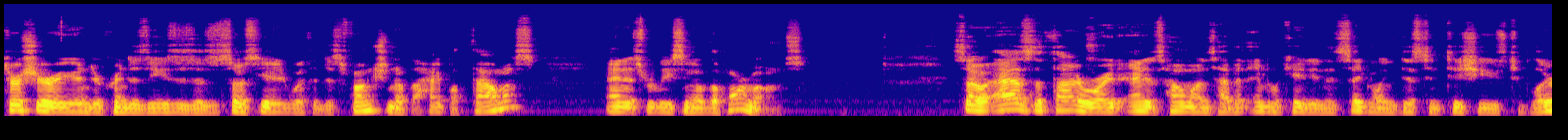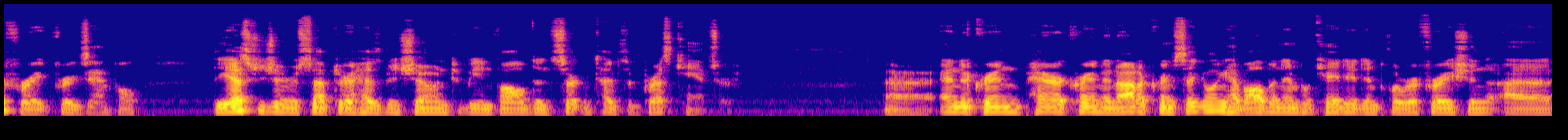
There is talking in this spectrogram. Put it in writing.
Tertiary endocrine diseases is associated with a dysfunction of the hypothalamus and its releasing of the hormones. So, as the thyroid and its hormones have been implicated in signaling distant tissues to proliferate, for example, the estrogen receptor has been shown to be involved in certain types of breast cancer. Uh, endocrine, paracrine, and autocrine signaling have all been implicated in proliferation, uh,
